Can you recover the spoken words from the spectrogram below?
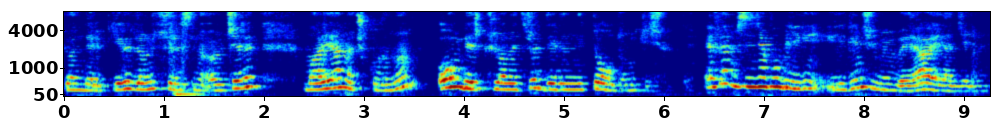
gönderip geri dönüş süresini ölçerek Mariana Çukuru'nun 11 kilometre derinlikte olduğunu keşfetti. Efendim sizce bu bilgi ilginç mi veya eğlenceli mi?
